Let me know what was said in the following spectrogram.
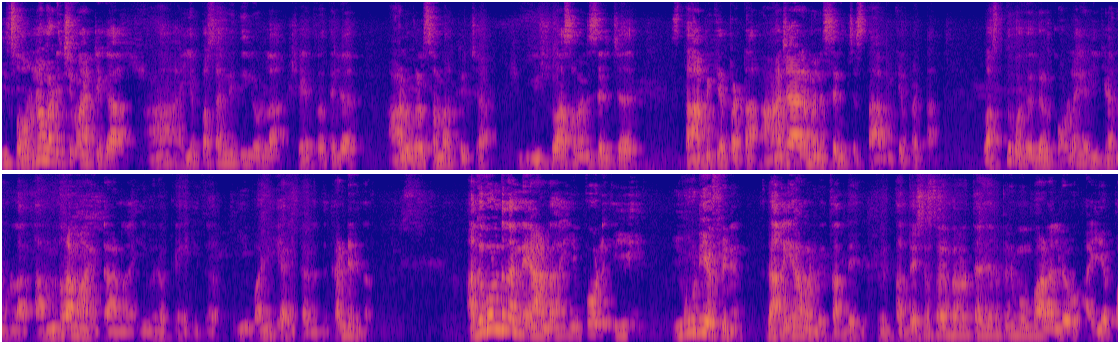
ഈ സ്വർണം അടിച്ചു മാറ്റുക ആ അയ്യപ്പ സന്നിധിയിലുള്ള ക്ഷേത്രത്തിൽ ആളുകൾ സമർപ്പിച്ച വിശ്വാസമനുസരിച്ച് സ്ഥാപിക്കപ്പെട്ട ആചാരമനുസരിച്ച് സ്ഥാപിക്കപ്പെട്ട വസ്തുവകകൾ കൊള്ളയടിക്കാനുള്ള തന്ത്രമായിട്ടാണ് ഇവരൊക്കെ ഇത് ഈ വഴിയായിട്ടാണ് ഇത് കണ്ടിരുന്നത്. അതുകൊണ്ട് തന്നെയാണ് ഇപ്പോൾ ഈ യു ഡി എഫിന് ഇത് അറിയാമല്ലോ തദ്ദേശ സ്വയംഭരണ തെരഞ്ഞെടുപ്പിന് മുമ്പാണല്ലോ അയ്യപ്പ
